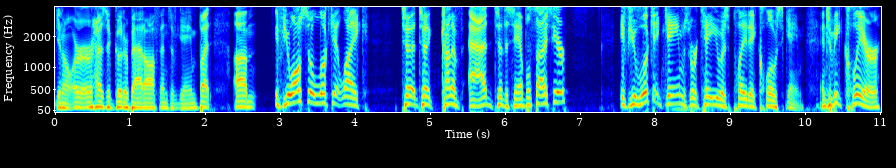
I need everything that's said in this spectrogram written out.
you know, or, or has a good or bad offensive game. But um, if you also look at like to to kind of add to the sample size here, if you look at games where KU has played a close game, and to be clear,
